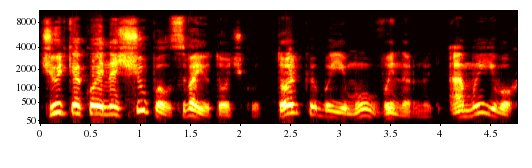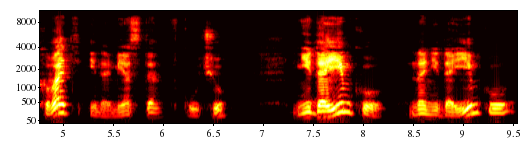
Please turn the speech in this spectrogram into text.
Чуть какой нащупал свою точку, только бы ему вынырнуть, а мы его хвать и на место, в кучу. Недоимку на недоимку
